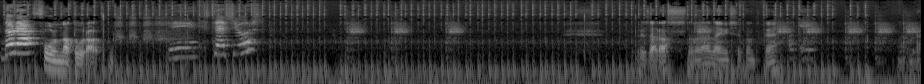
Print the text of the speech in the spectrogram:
Dobra, Full natural. chcesz już? Zaraz, dobra, daj mi sekundkę. Okej, Dobra,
